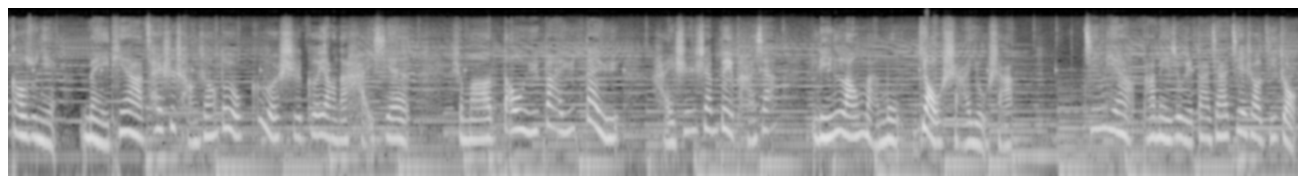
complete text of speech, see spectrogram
告诉你，每天啊，菜市场上都有各式各样的海鲜，什么刀鱼、鲅鱼、带鱼、海参、扇贝、爬虾，琳琅满目，要啥有啥。今天啊，八妹就给大家介绍几种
